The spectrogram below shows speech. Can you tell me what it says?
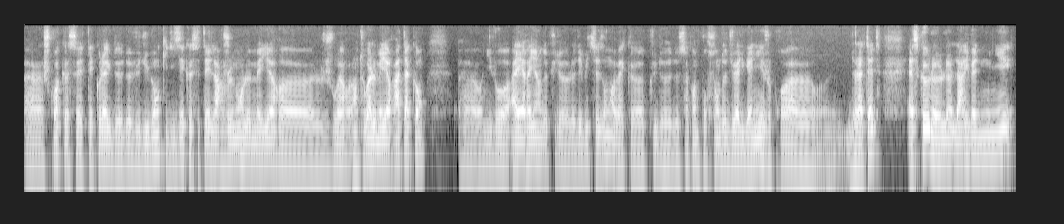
euh, je crois que c'est tes collègues de, de Vue du Banc qui disaient que c'était largement le meilleur euh, joueur, en tout cas le meilleur attaquant euh, au niveau aérien depuis le, début de saison, avec euh, plus de, de 50% de duels gagnés, je crois, euh, de la tête. Est-ce que l'arrivée de Mounier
